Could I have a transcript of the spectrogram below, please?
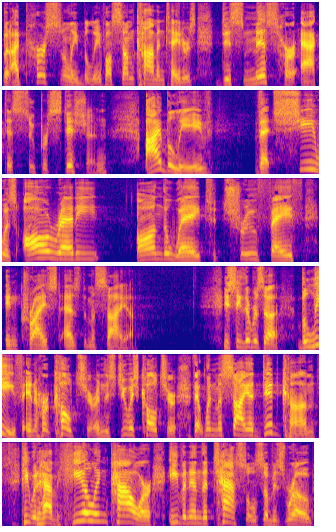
But I personally believe, while some commentators dismiss her act as superstition, I believe that she was already on the way to true faith in Christ as the Messiah. You see, there was a belief in her culture, in this Jewish culture, that when Messiah did come, he would have healing power even in the tassels of his robe.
